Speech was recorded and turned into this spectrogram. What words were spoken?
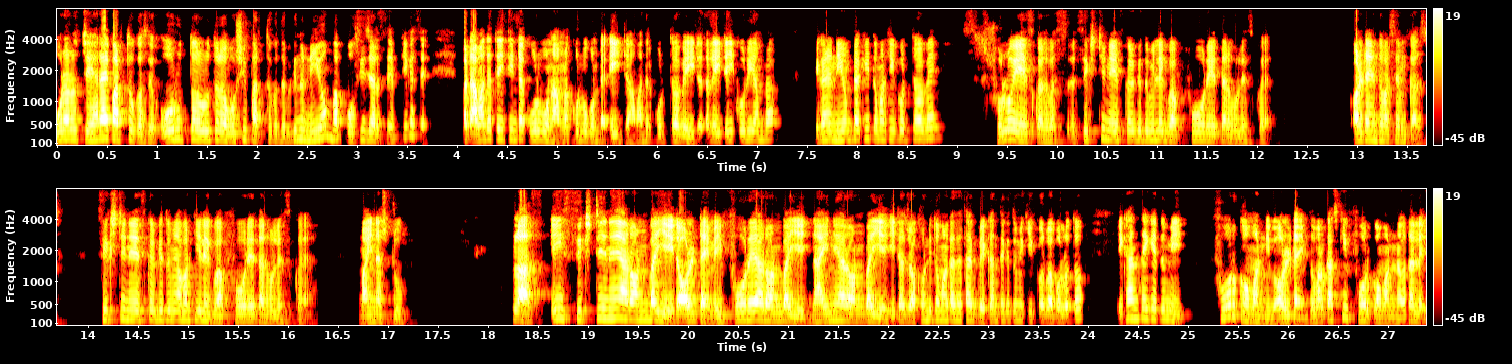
ওর আরও চেহারায় পার্থক্য আছে, ওর উত্তর উত্তর অবশ্যই পার্থক্য হবে কিন্তু নিয়ম বা প্রসিজার সেম ঠিক আছে? বাট আমাদের তো এই তিনটা করব না, আমরা করব কোনটা? এইটা, আমাদের করতে হবে এইটা। তাহলে এটাই করি আমরা। এখানে নিয়মটা কি তোমার কি করতে হবে? ষোলো এ স্কোয়ার বা সিক্সটিন এ স্কোয়ারকে তুমি লিখবা ফোর এ তার হোল স্কোয়ার অল টাইম তোমার সেম কাজ। সিক্সটিন এ স্কোয়ারকে তুমি আবার কি লিখবা? ফোর এ তার whole square minus two plus এই সিক্সটিন এ আর অন বাই এটা অল টাইম এই ফোর এ আর অন বাই নাইন এ আর অন বাই এ এটা যখনই তোমার কাছে থাকবে, এখান থেকে তুমি কি করবা বলো তো এখান থেকে তুমি ফোর কমান নিবা অল টাইম তোমার কাছে কি? ফোর কমান নাও, তাহলে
